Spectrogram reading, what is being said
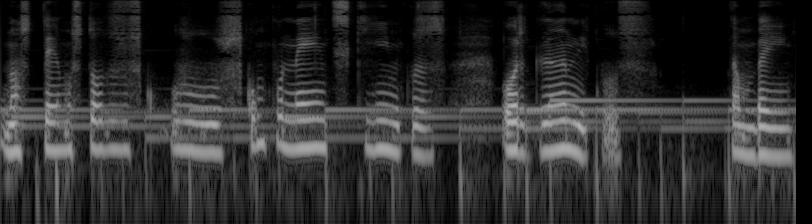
Nós temos todos os, os componentes químicos, orgânicos também.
